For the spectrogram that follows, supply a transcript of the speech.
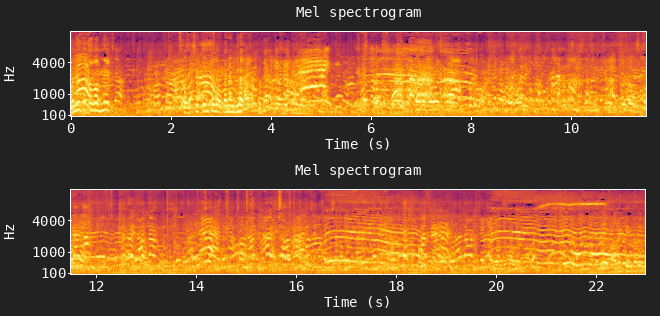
Bali ko tawag ni. Pag-exipon sila ka gihat. Thank you.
